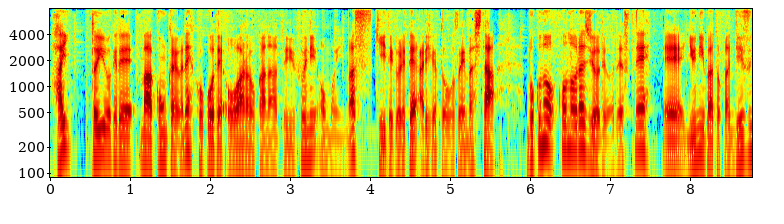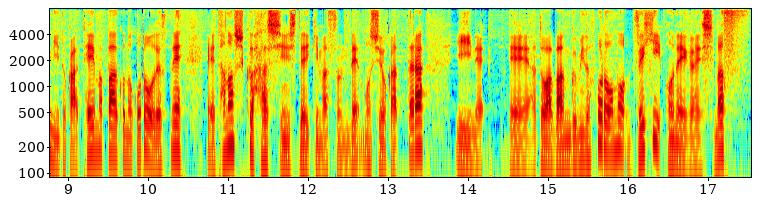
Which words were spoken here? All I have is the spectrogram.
はい。というわけで、まあ今回はね、ここで終わろうかなというふうに思います。聞いてくれてありがとうございました。僕のこのラジオではですね、えー、ユニバとかディズニーとかテーマパークのことをですね、えー、楽しく発信していきますんで、もしよかったら、いいね、えー、あとは番組のフォローもぜひお願いします。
